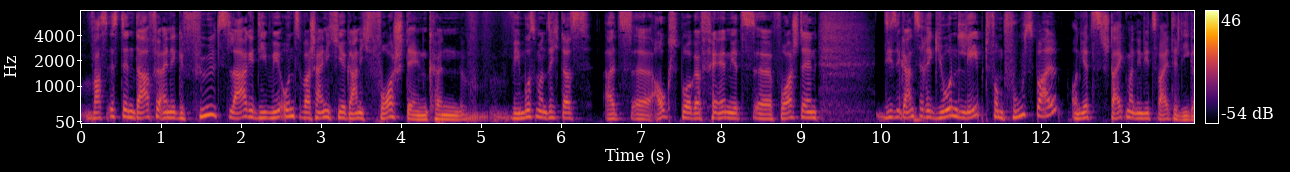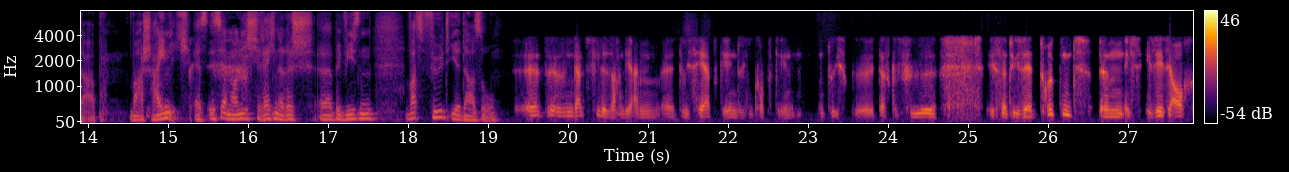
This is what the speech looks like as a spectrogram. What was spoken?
was ist denn da für eine Gefühlslage, die wir uns wahrscheinlich hier gar nicht vorstellen können? Wie muss man sich das als äh, Augsburger Fan jetzt äh, vorstellen? Diese ganze Region lebt vom Fußball und jetzt steigt man in die zweite Liga ab. Wahrscheinlich. Es ist ja noch nicht rechnerisch äh, bewiesen. Was fühlt ihr da so? Es sind ganz viele Sachen, die einem äh, durchs Herz gehen, durch den Kopf gehen durch äh, das Gefühl ist natürlich sehr drückend. Ähm, ich, ich sehe es ja auch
